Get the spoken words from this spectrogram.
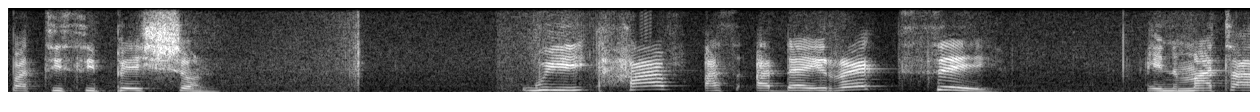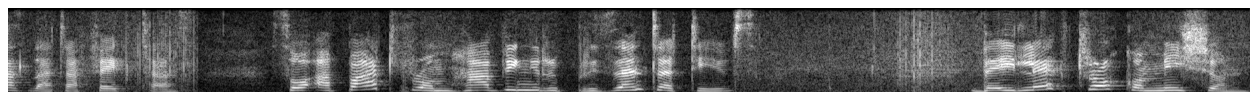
participation. We have as a direct say in matters that affect us. So apart from having representatives, the Electoral Commission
